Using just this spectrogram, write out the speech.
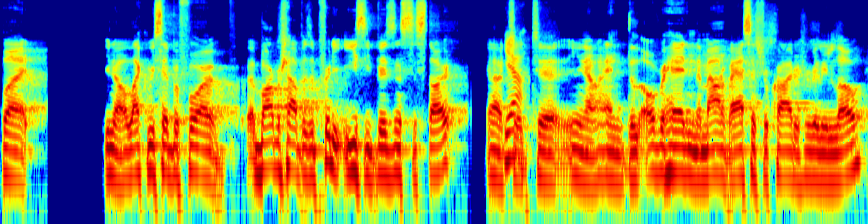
but, you know, like we said before, a barbershop is a pretty easy business to start. Uh, yeah. to, to, you know, and the overhead and the amount of assets required is really low.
